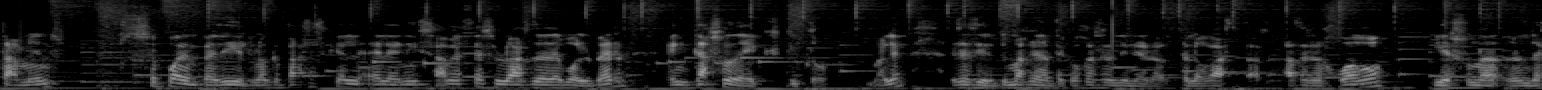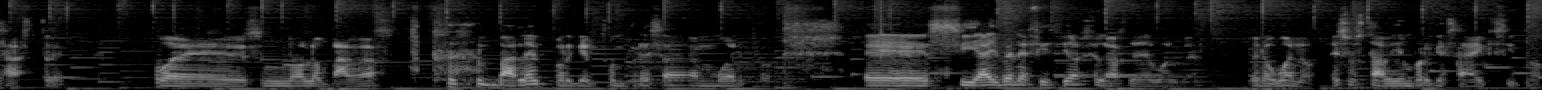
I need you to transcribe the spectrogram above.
también se pueden pedir. Lo que pasa es que el, ENISA a veces lo has de devolver en caso de éxito, ¿vale? Es decir, tú imagínate, coges el dinero, te lo gastas, haces el juego y es un desastre. Pues no lo pagas, ¿vale? Porque tu empresa ha muerto. Eh, si hay beneficios, se lo has de devolver. Pero bueno, eso está bien porque es a éxito.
